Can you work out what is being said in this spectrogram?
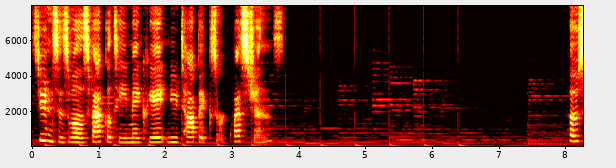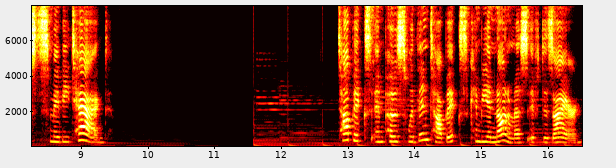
Students as well as faculty may create new topics or questions. Posts may be tagged. Topics and posts within topics can be anonymous if desired.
